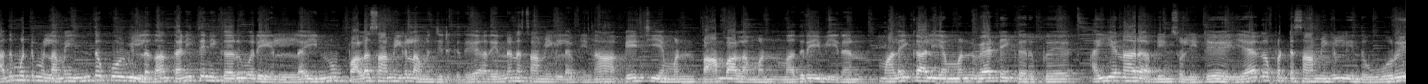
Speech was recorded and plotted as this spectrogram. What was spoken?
அது மட்டும் இல்லாமல் இந்த கோவிலில் தான் தனித்தனி கருவறைகளில் இன்னும் பல சாமிகள் அமைஞ்சிருக்குது. அது என்னென்ன சாமிகள் அப்படின்னா பேச்சியம்மன் பாம்பாளம்மன் மதுரை வீரன் மலைக்காளியம்மன் வேட்டை கருப்பு ஐயனார் அப்படின்னு சொல்லிட்டு ஏகப்பட்ட சாமிகள் இந்த ஒரே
